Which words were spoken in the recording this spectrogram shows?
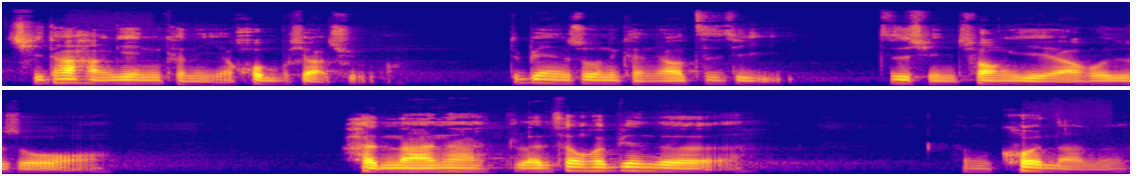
其他行业你可能也混不下去嘛，就变成说你可能要自己自行创业啊，或者说很难啊，人生会变得很困难了，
